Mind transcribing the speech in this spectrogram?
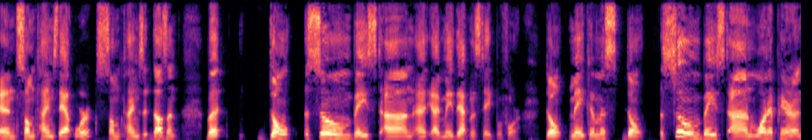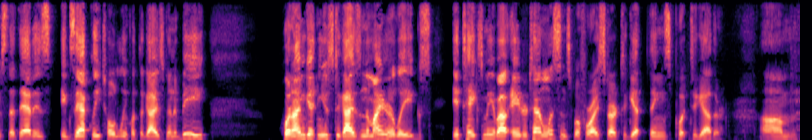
And sometimes that works, sometimes it doesn't. But don't assume based on, I, have made that mistake before. Don't make a mis- don't assume based on one appearance that that is exactly totally what the guy's going to be when I'm getting used to guys in the minor leagues, it takes me about eight or ten listens before I start to get things put together. Um,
